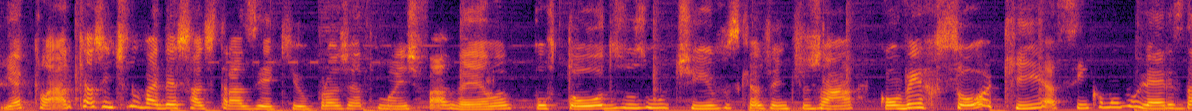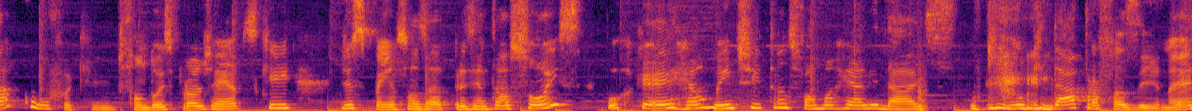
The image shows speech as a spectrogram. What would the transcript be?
E é claro que a gente não vai deixar de trazer aqui o projeto Mães de Favela por todos os motivos que a gente já conversou aqui, assim como Mulheres da CUFA, que são dois projetos que dispensam as apresentações porque realmente transforma realidades. O que, o que dá para fazer, né?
